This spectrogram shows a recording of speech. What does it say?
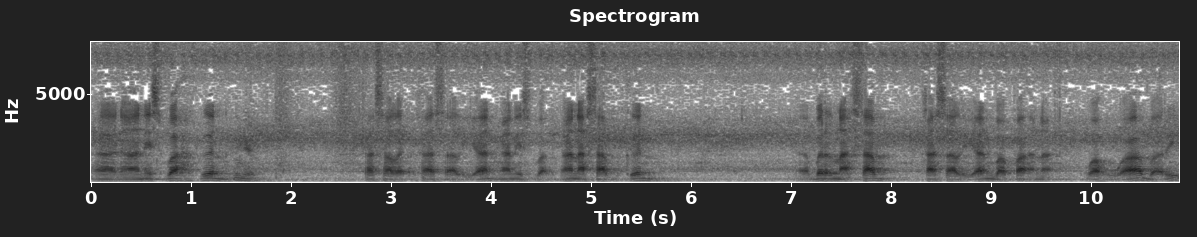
Nah nganisbahkeun iya. Kasal kasalian nganisbah nganasabkeun. Eh, bernasab kasalian bapak anak wahwa bari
